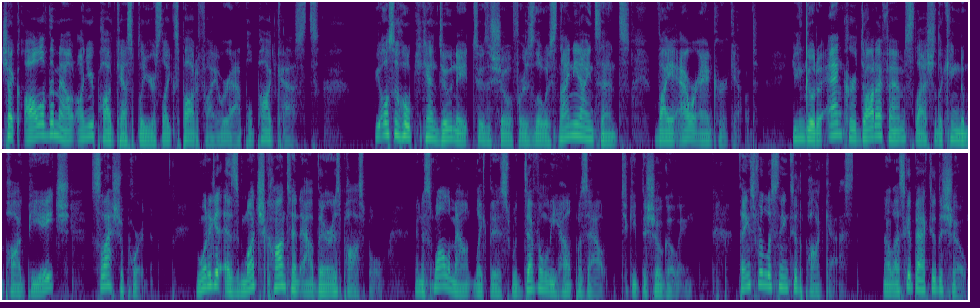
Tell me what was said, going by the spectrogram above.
Check all of them out on your podcast players like Spotify or Apple Podcasts. We also hope you can donate to the show for as low as 99 cents via our Anchor account. You can go to anchor.fm slash the kingdom pod ph slash support. We want to get as much content out there as possible, and a small amount like this would definitely help us out to keep the show going. Thanks for listening to the podcast. Now let's get back to the show.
